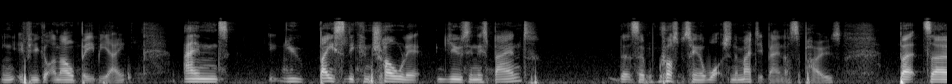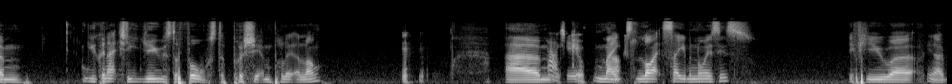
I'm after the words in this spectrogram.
if you've got an old BB-8, and you basically control it using this band. That's a cross between a watch and a magic band, I suppose. But um, you can actually use the force to push it and pull it along. um, it cool. makes lightsaber noises if you uh, you know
